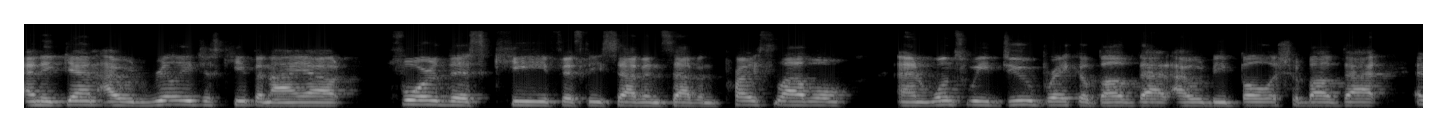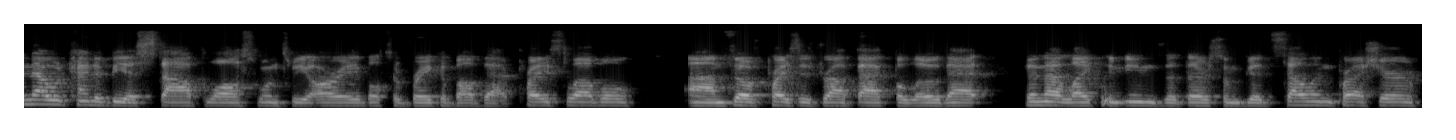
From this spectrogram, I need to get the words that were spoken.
And again, I would really just keep an eye out for this key 57.7 price level. And once we do break above that, I would be bullish above that. And that would kind of be a stop loss once we are able to break above that price level. Um, so if prices drop back below that, then that likely means that there's some good selling pressure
